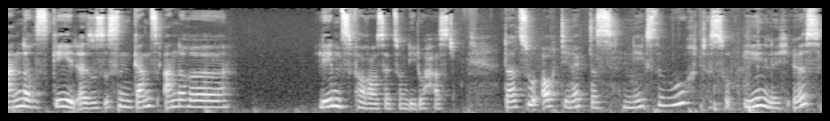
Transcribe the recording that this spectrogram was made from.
anderes geht. Also es ist eine ganz andere Lebensvoraussetzung, die du hast. Dazu auch direkt das nächste Buch, das so ähnlich ist.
